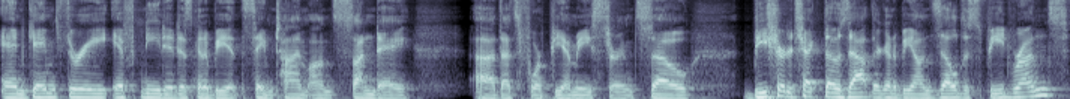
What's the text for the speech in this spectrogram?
and game three, if needed, is going to be at the same time on Sunday. Uh, that's 4 p.m. Eastern. So be sure to check those out. They're going to be on Zelda Speedruns.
